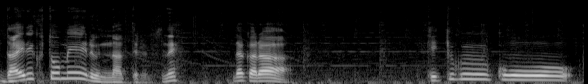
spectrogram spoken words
ダイレクトメールになってるんですね。だから結局こう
